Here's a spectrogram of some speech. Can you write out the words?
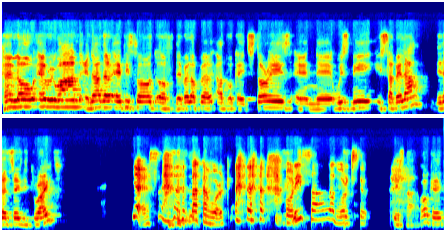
Hello, everyone. Another episode of Developer Advocate Stories. And uh, with me, Isabella. Did I say it right? Yes, that can work. or Isa, that works too. Isa, okay.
